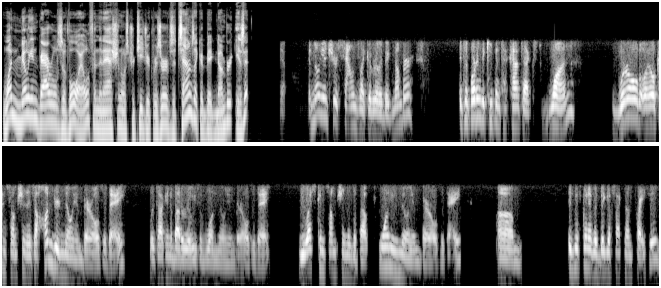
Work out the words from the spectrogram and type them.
1 million barrels of oil from the National Strategic Reserves. It sounds like a big number, is it? Yeah. A million sure sounds like a really big number. It's important to keep in context one, world oil consumption is 100 million barrels a day. We're talking about a release of 1 million barrels a day. U.S. consumption is about 20 million barrels a day. Um, is this going to have a big effect on prices?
